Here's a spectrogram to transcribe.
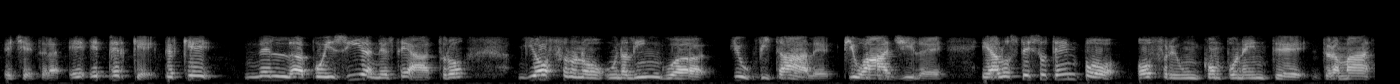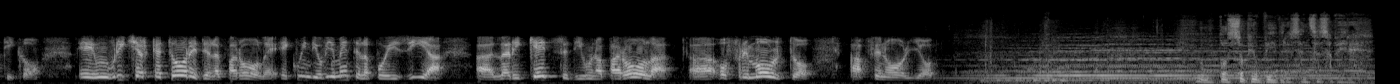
eccetera. E, e perché? Perché nella poesia e nel teatro gli offrono una lingua più vitale, più agile e allo stesso tempo offre un componente drammatico, è un ricercatore delle parole e quindi ovviamente la poesia, uh, la ricchezza di una parola uh, offre molto a Fenoglio. Non posso più vivere senza sapere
